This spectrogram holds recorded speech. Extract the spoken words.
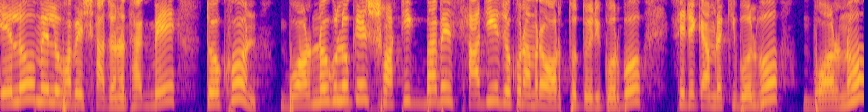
এলোমেলোভাবে সাজানো থাকবে। তখন বর্ণগুলোকে সঠিকভাবে সাজিয়ে যখন আমরা অর্থ তৈরি করব, সেটাকে আমরা কি বলব? বর্ণ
